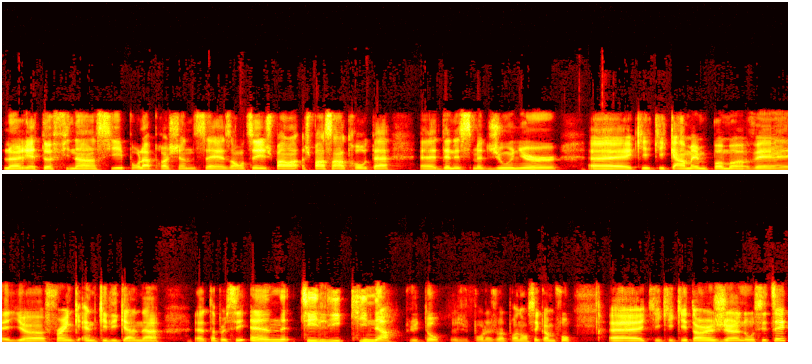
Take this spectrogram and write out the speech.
leur état financier pour la prochaine saison, tu sais, je pense, je pense entre autres à euh, Dennis Smith Jr. euh, qui, qui est quand même pas mauvais. Il y a Frank Ntilikina, euh, c'est Ntilikina plutôt, pour le je vais le prononcer comme faux, euh, qui, qui, qui est un jeune aussi. Tu sais,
